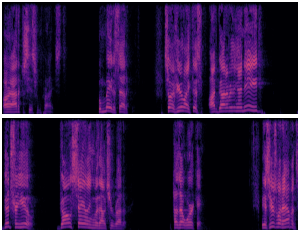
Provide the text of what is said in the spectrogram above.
Our adequacy is from Christ, who made us adequate. So if you're like this, I've got everything I need, good for you. Go sailing without your rudder. How's that working? Because here's what happens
